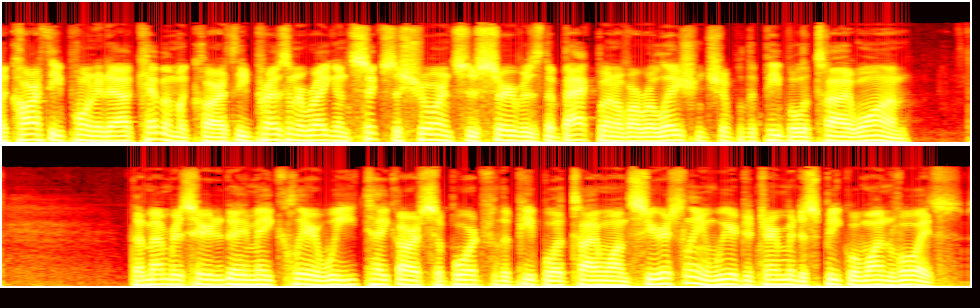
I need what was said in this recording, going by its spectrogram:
McCarthy pointed out, Kevin McCarthy, President Reagan's six assurances serve as the backbone of our relationship with the people of Taiwan. The members here today make clear we take our support for the people of Taiwan seriously and we are determined to speak with one voice.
